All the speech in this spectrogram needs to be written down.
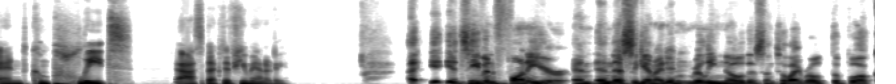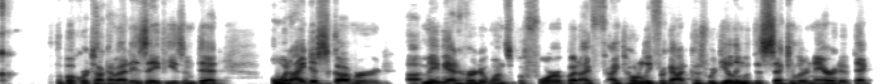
and complete aspect of humanity it's even funnier and and this again i didn't really know this until i wrote the book the book we're talking about is atheism dead? What i discovered uh, maybe i'd heard it once before but i, I totally forgot because we're dealing with the secular narrative that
